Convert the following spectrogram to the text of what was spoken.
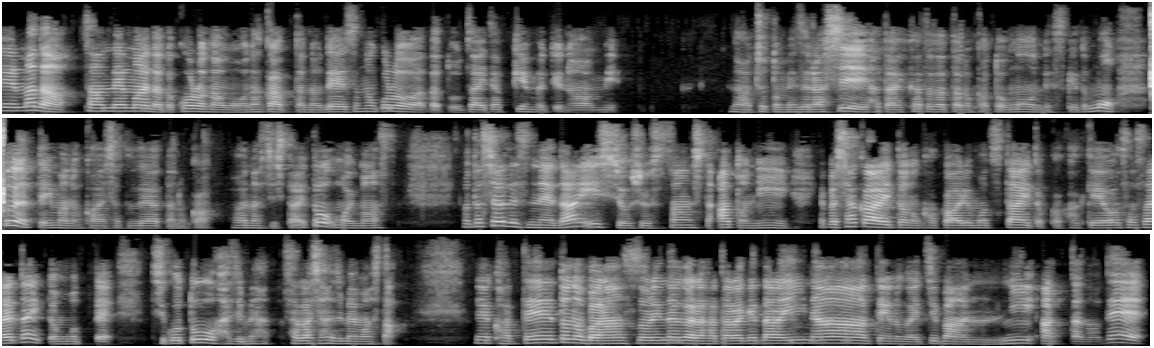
で、まだ3年前だとコロナもなかったので、その頃はだと在宅勤務っていうのはまあ、ちょっと珍しい働き方だったのかと思うんですけども、どうやって今の会社と出会ったのかお話ししたいと思います。私はですね、第一子を出産した後に、やっぱ社会との関わり持ちたいとか、家計を支えたいと思って、仕事を始め、探し始めました。で、家庭とのバランス取りながら働けたらいいなーっていうのが一番にあったので、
